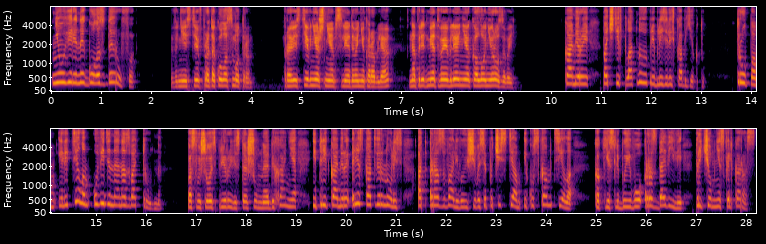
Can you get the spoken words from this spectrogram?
Неуверенный голос Деруфа. «Внести в протокол осмотра. Провести внешнее обследование корабля на предмет выявления колонии розовой». Камеры почти вплотную приблизились к объекту. Трупом или телом увиденное назвать трудно. Послышалось прерывистое шумное дыхание, и три камеры резко отвернулись от разваливающегося по частям и кускам тела, как если бы его раздавили, причем несколько раз.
